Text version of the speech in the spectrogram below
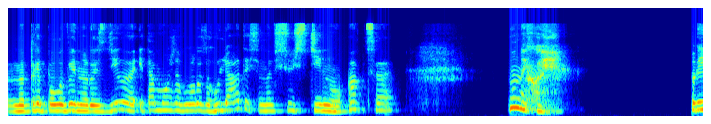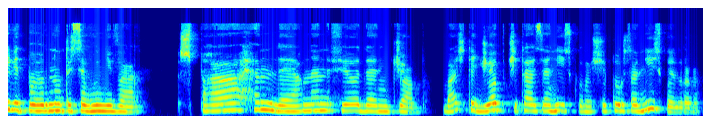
на три половини розділена, і там можна було розгулятися на всю стіну. А це, ну нехай. Привід повернутися в універ. Sprachen lernen für den Job. Бачите, job читається англійською, ми ще курс англійської зробимо.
